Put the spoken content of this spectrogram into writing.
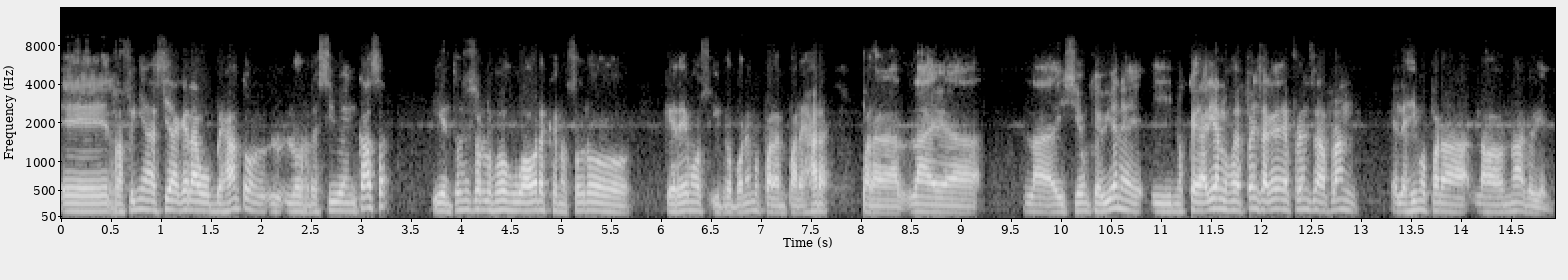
Eh, Rafinha decía que era Wolverhampton, lo recibe en casa y entonces son los dos jugadores que nosotros queremos y proponemos para emparejar para la, la edición que viene y nos quedarían los defensas. ¿Qué defensa, Frank, elegimos para la jornada que viene?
